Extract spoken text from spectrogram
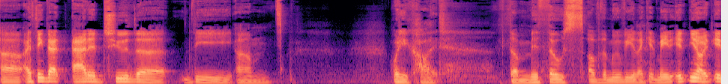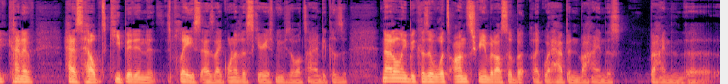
uh, I think that added to the the um, what do you call it? the mythos of the movie. Like it made it, you know, it, it kind of has helped keep it in its place as like one of the scariest movies of all time because not only because of what's on screen, but also but like what happened behind this behind the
